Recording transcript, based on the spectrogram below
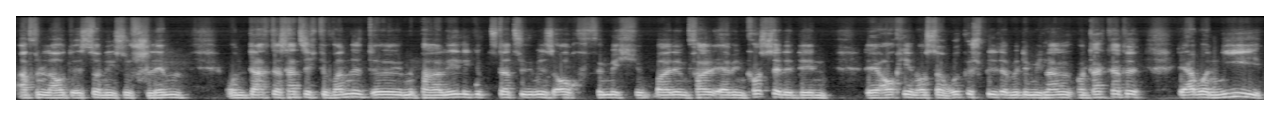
Affenlaute, ist doch nicht so schlimm. Und das, das hat sich gewandelt. Äh, eine Parallele gibt es dazu übrigens auch für mich bei dem Fall Erwin Kostede, den, der auch hier in Osnabrück gespielt hat, mit dem ich lange Kontakt hatte, der aber nie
